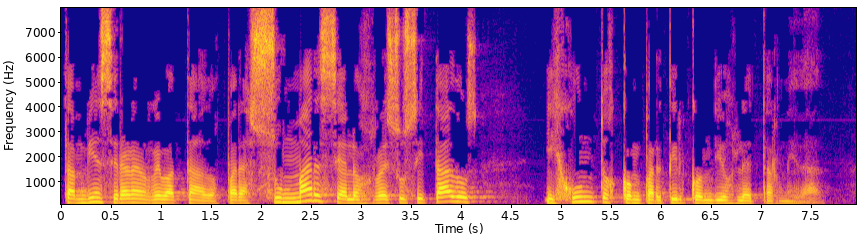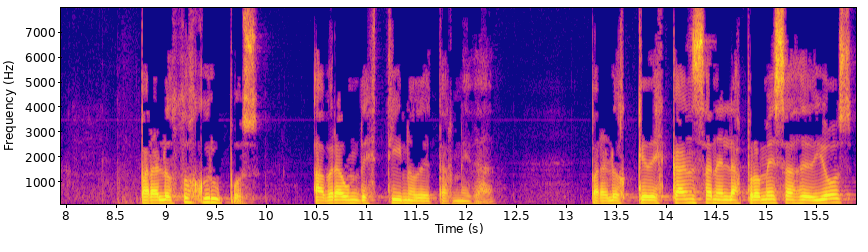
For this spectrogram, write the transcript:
también serán arrebatados para sumarse a los resucitados y juntos compartir con Dios la eternidad. Para los dos grupos habrá un destino de eternidad. Para los que descansan en las promesas de Dios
